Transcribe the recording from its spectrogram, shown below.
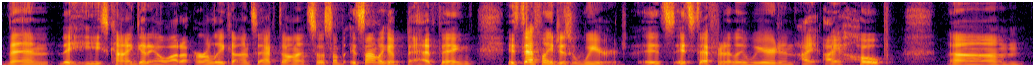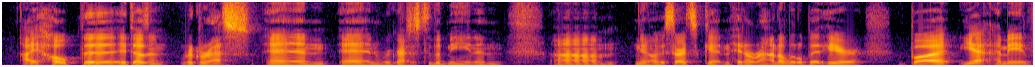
Then the, he's kind of getting a lot of early contact on it. So it's not. It's not like a bad thing. It's definitely just weird. It's it's definitely weird, and I I hope. Um, I hope that it doesn't regress and and regresses to the mean and um, you know he starts getting hit around a little bit here. But yeah, I mean,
